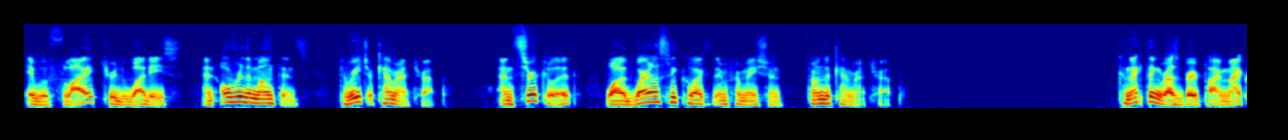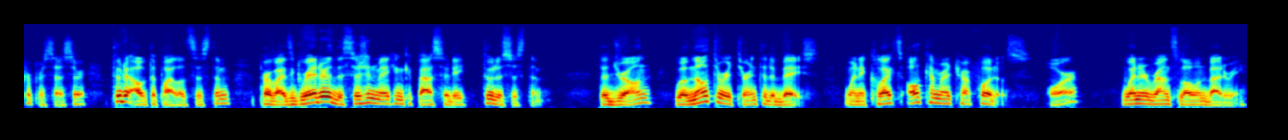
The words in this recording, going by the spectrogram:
It will fly through the wadis and over the mountains to reach a camera trap, and circle it while it wirelessly collects the information from the camera trap. Connecting Raspberry Pi microprocessor to the autopilot system provides greater decision-making capacity to the system. The drone will know to return to the base when it collects all camera trap photos, or when it runs low on battery.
